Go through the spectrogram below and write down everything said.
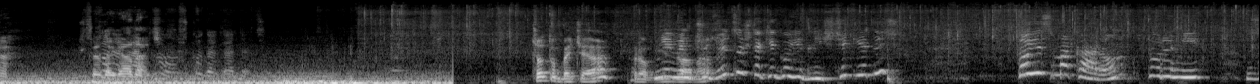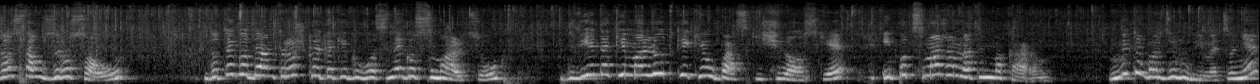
Ech, szkoda gadać. No, szkoda gadać. Co tu Becia robi Nie dla wiem, czy nas? wy coś takiego jedliście kiedyś? To jest makaron, który mi został z rosołu. Do tego dam troszkę takiego własnego smalcu. Dwie takie malutkie kiełbaski śląskie i podsmażam na tym makaron. My to bardzo lubimy, co nie?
